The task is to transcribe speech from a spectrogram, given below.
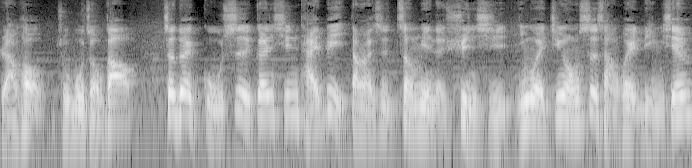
然后逐步走高。这对股市跟新台币当然是正面的讯息，因为金融市场会领先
